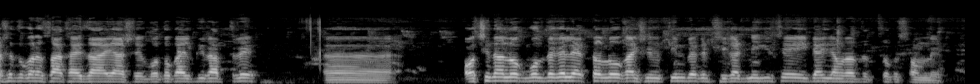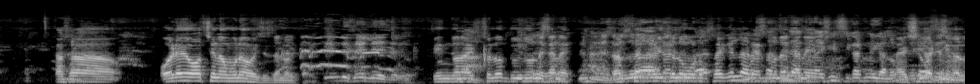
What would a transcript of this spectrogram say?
আসে দোকানে চা খায় যায় আসে। গতকাল কি রাত্রে আহ, অচেনা লোক বলতে গেলে একটা লোক আসে তিন প্যাকেট সিগারেট নিয়ে গেছে এইটাই আমরা চোখের সামনে। তাছাড়া ওইটাই অচেনা মনে হয়েছে যেন ওইটাই। তিনজন আসছিল দুইজন এখানে রাস্তায় গাড়ি ছিল মোটর সাইকেল আর একজন এখানে সিগারেট নিয়ে গেল। হ্যাঁ, সিগারেট নিয়ে গেল,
